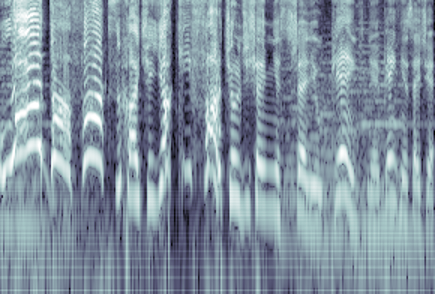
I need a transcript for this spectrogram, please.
What the fuck? Słuchajcie, jaki farciol dzisiaj mnie strzelił. Pięknie, pięknie, słuchajcie.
